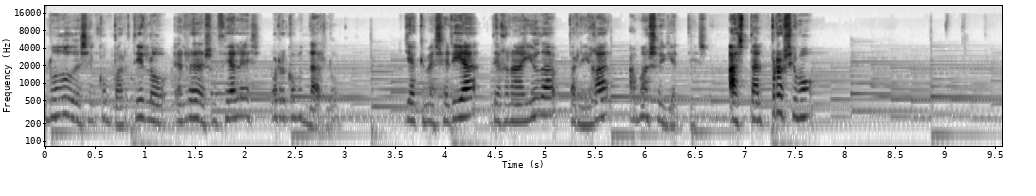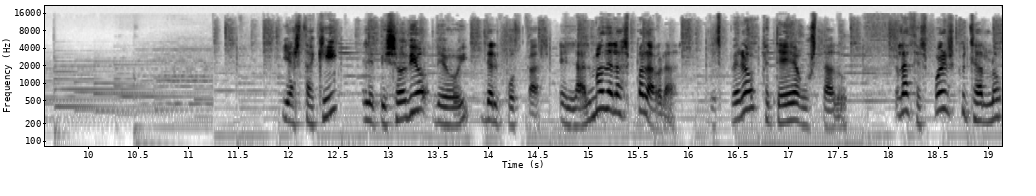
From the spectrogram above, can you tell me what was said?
no dudes en compartirlo en redes sociales o recomendarlo, ya que me sería de gran ayuda para llegar a más oyentes. Hasta el próximo. Y hasta aquí el episodio de hoy del podcast El alma de las palabras. Espero que te haya gustado. Gracias por escucharlo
